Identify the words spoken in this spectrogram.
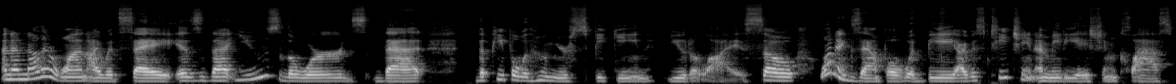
And another one I would say is that use the words that the people with whom you're speaking utilize. So, one example would be I was teaching a mediation class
